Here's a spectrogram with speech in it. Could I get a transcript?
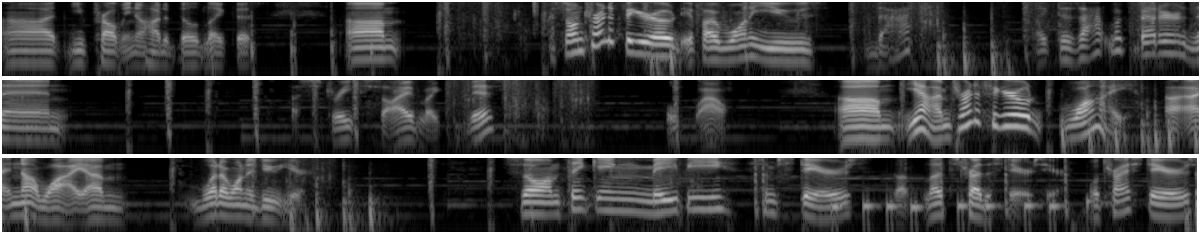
uh, you probably know how to build like this. Um, so I'm trying to figure out if I want to use that. Like, does that look better than a straight side like this. Oh, wow. Um, yeah, I'm trying to figure out why. I, not why, um, what I want to do here. So I'm thinking maybe some stairs. Let's try the stairs here. We'll try stairs,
